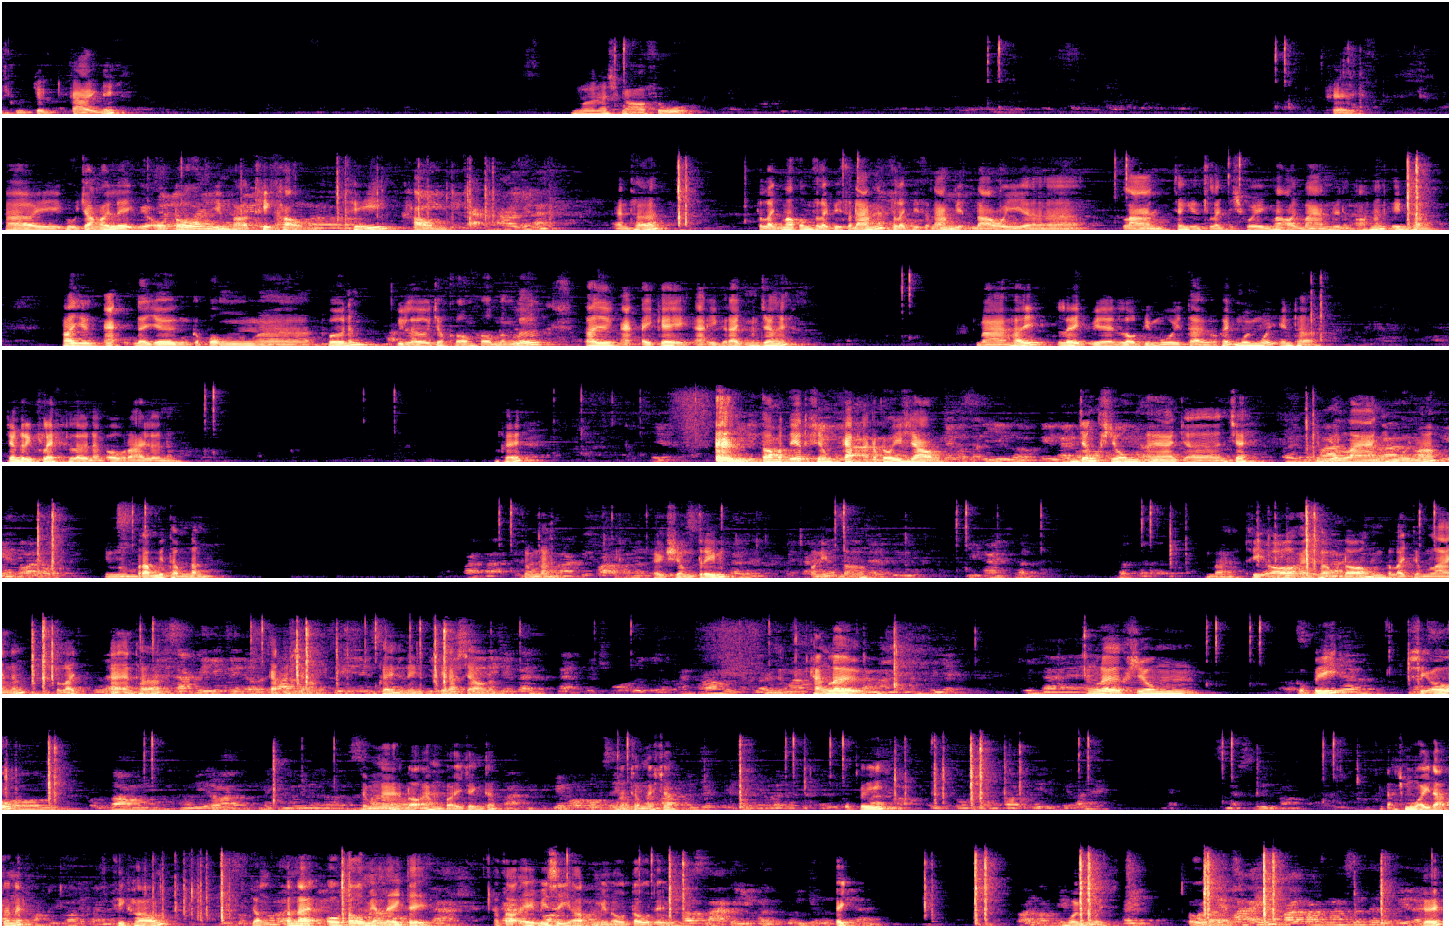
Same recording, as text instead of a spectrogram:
គឺចុចកាយនេះមើលណាឆ្ងល់សួរអូខេហើយគ្រូចង់ឲ្យលេខវាអូតូយើងប្រើ t count t count enter select មកកុំ select ពីស្ដាំណា select ពីស្ដាំវាដោយឡាញអញ្ចឹងយើង select ពីឆ្វេងមកឲ្យបានវាទាំងអស់ហ្នឹង enter ហើយយើងអាក់ដែលយើងកំពុងធ្វើហ្នឹងពីលើចុះក្រោមក្រោមឡើងលើតែយើងអាក់អីគេអាក់ y មិនអញ្ចឹងទេបាទហើយលេខវាលោតពី1ទៅអូខេ1 1 enter អញ្ចឹង replace លើនឹង override លើនឹងអូខេ តមកទៀតខ្ញុំកាត់អាកតុយចោលអញ្ចឹងខ្ញុំអាចចេះខ្ញុំយកឡាញមួយមកខ្ញុំប្រំវាត្រឹមហ្នឹងត្រឹមហ្នឹងហើយខ្ញុំ trim បងនេះដល់បាទ TR enter ម្ដងខ្ញុំ select ចម្លាញ់ហ្នឹង select enter កាត់នេះចោលអូខេនេះគេដាក់ចោលទៅ ខាងលើខាងលើខ្ញុំ copy CO ចំណាដក F8 ចេញទៅដាក់ចំនេះចុះ copy ដាក់ឈ្មោះអីដាក់ទៅណា T count ចង់ប៉ុន្តែអូតូមានលេខទេ អក្សរ ABC អត់មានអូតូទេ X មួយមួយអូរ៉ាអូខេអ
